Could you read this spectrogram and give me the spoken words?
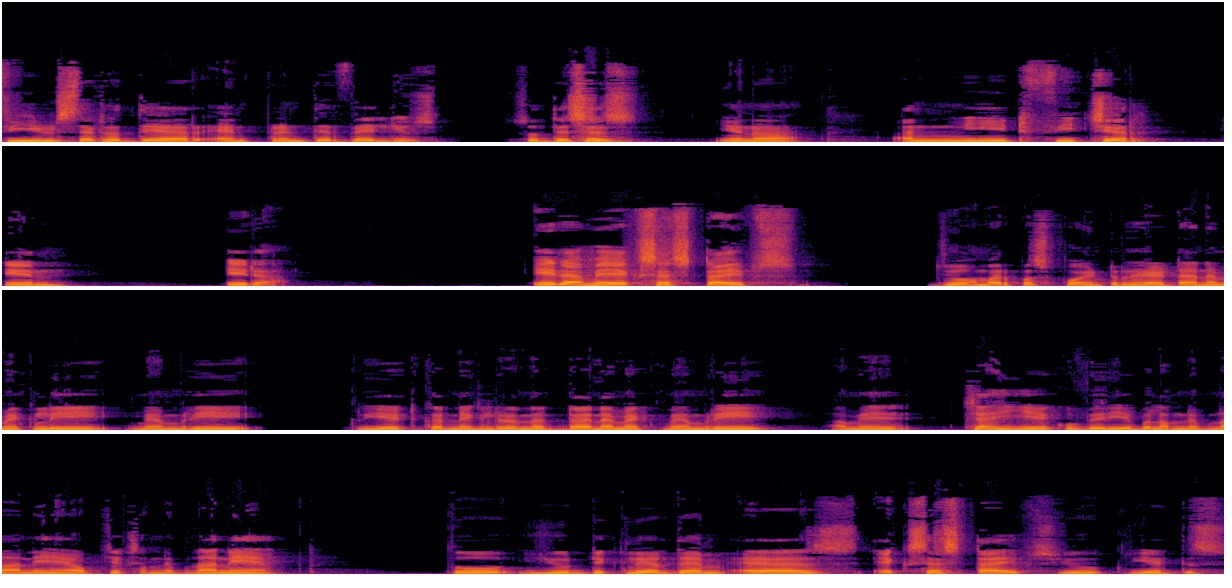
fields at there and print their values so this is a neat feature in Ada era میں ایکسس ٹائپس جو ہمارے پاس پوائنٹر ہے ڈائنامکلی میموری کریٹ کرنے کے لیے ڈائنامک میموری ہمیں چاہیے کوئی ویریبل ہم نے بنانے ہیں آبجیکٹس ہم نے بنانے ہیں تو you declare them as access types you create this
